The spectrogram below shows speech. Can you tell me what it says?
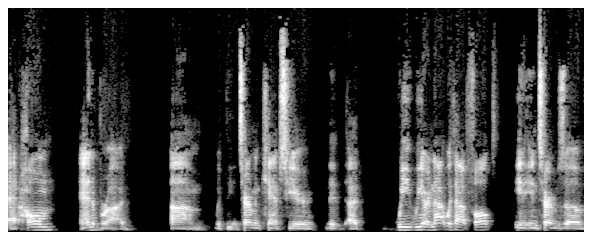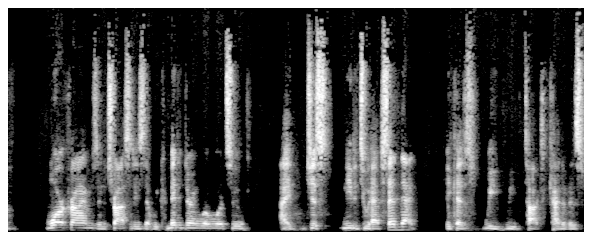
at home and abroad. Um, with the internment camps here, that uh, we we are not without fault in, in terms of war crimes and atrocities that we committed during World War II. I just needed to have said that because we we talked kind of as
